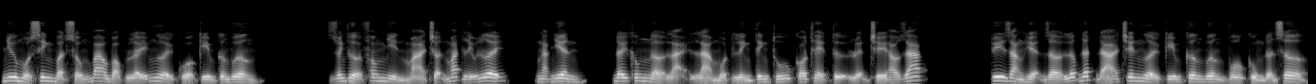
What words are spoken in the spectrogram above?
Như một sinh vật sống bao bọc lấy người của Kim Cương Vương. Doanh Thừa Phong nhìn mà trợn mắt liễu lưỡi, ngạc nhiên, đây không ngờ lại là một linh tinh thú có thể tự luyện chế áo giáp. Tuy rằng hiện giờ lớp đất đá trên người Kim Cương Vương vô cùng đơn sơ,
